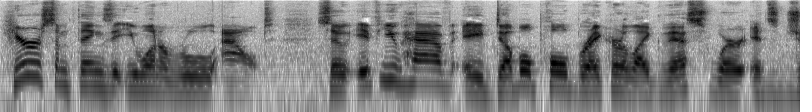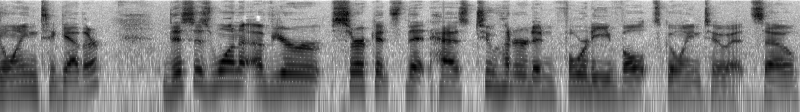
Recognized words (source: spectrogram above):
here are some things that you want to rule out. So if you have a double pole breaker like this where it's joined together, this is one of your circuits that has 240 volts going to it. So,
